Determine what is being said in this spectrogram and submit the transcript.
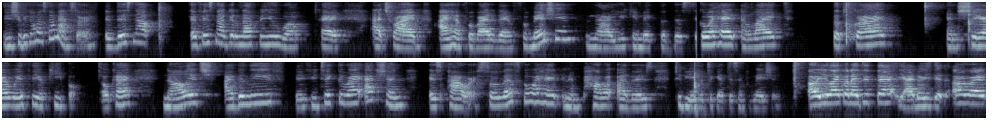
you should become a Scrum Master. If this not, if it's not good enough for you, well, hey, I tried. I have provided the information. Now you can make the decision. Go ahead and like, subscribe, and share with your people. Okay. Knowledge, I believe, if you take the right action, is power. So let's go ahead and empower others to be able to get this information. Oh, you like what I did there? Yeah, I know you did. All right.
